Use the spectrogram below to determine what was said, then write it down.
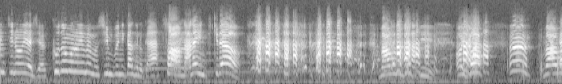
んちの親父は子供の夢も新聞に書くのか？そんなのインチキだよ。孫のジェッキー。おい行こう。うん。孫のジ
